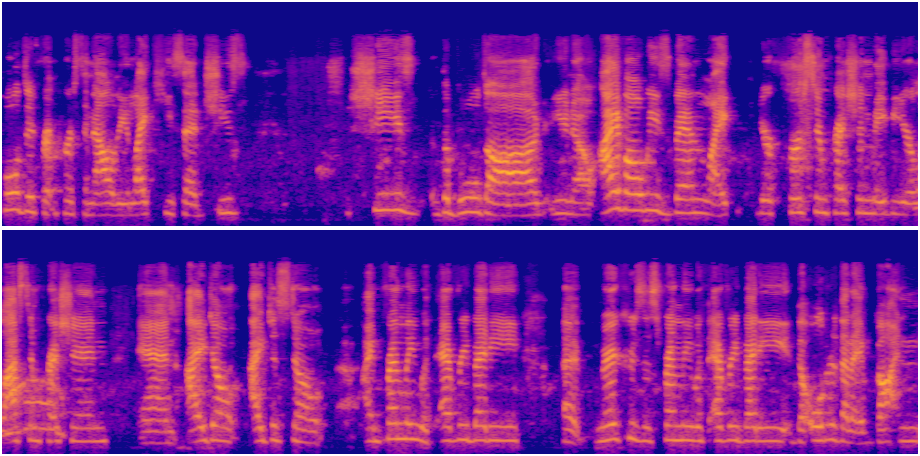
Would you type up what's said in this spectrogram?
whole different personality like he said she's she's the bulldog you know i've always been like your first impression maybe your last impression and i don't i just don't i'm friendly with everybody uh, mary cruz is friendly with everybody the older that i've gotten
